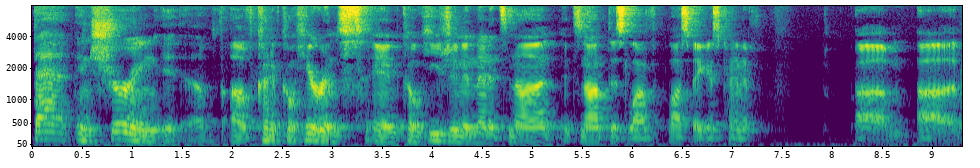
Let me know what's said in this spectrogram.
that ensuring it, of, of kind of coherence and cohesion, and that it's not it's not this Las Vegas kind of um, uh,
